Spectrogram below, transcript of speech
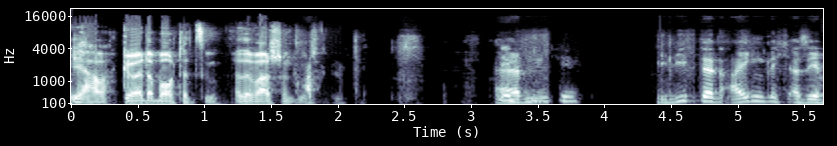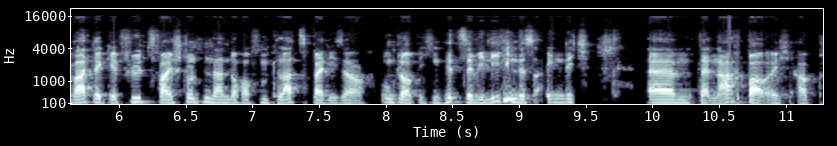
ja, gehört aber auch dazu. Also war schon gut. Ähm, wie lief denn eigentlich, also ihr wart ja gefühlt zwei Stunden dann noch auf dem Platz bei dieser unglaublichen Hitze. Wie lief denn das eigentlich ähm, danach bei euch ab?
